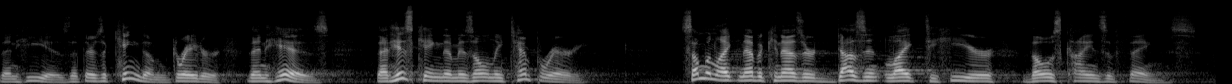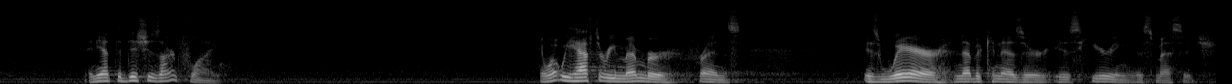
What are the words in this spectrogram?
than he is, that there's a kingdom greater than his, that his kingdom is only temporary. Someone like Nebuchadnezzar doesn't like to hear those kinds of things. And yet the dishes aren't flying. And what we have to remember, friends, is where Nebuchadnezzar is hearing this message.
